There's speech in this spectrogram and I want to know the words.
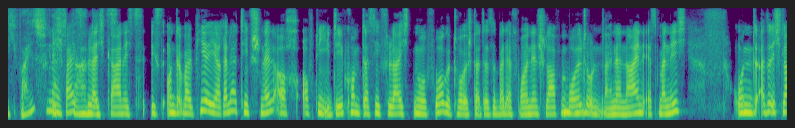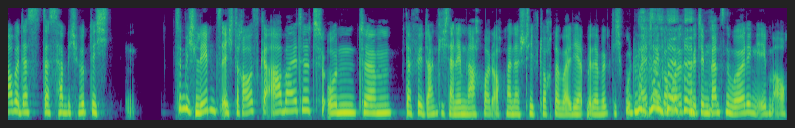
ich weiß vielleicht ich weiß gar vielleicht nichts. gar nichts. Ich, und weil Pia ja relativ schnell auch auf die Idee kommt, dass sie vielleicht nur vorgetäuscht hat, dass sie bei der Freundin schlafen mhm. wollte und nein, nein, nein, erstmal nicht. Und also ich glaube, das, das habe ich wirklich ziemlich lebensecht rausgearbeitet und ähm, dafür danke ich dann im Nachwort auch meiner Stieftochter, weil die hat mir da wirklich gut weitergeholfen mit dem ganzen Wording eben auch.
